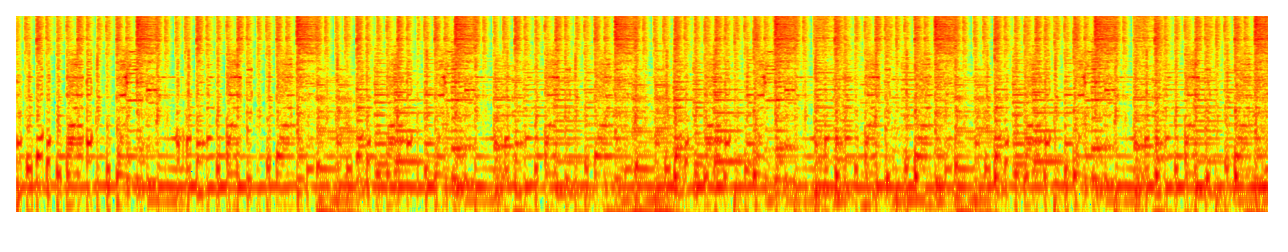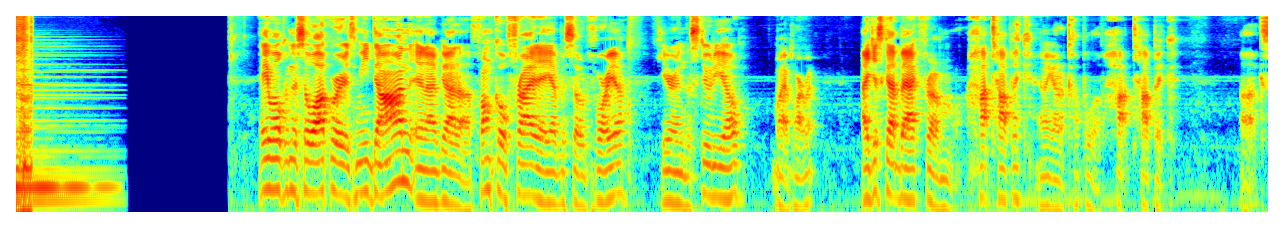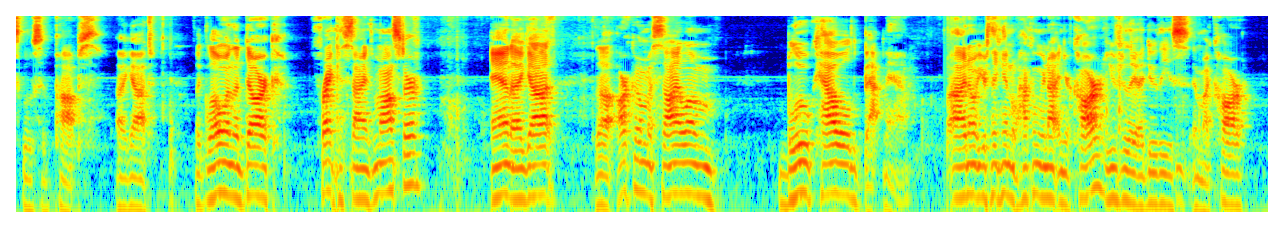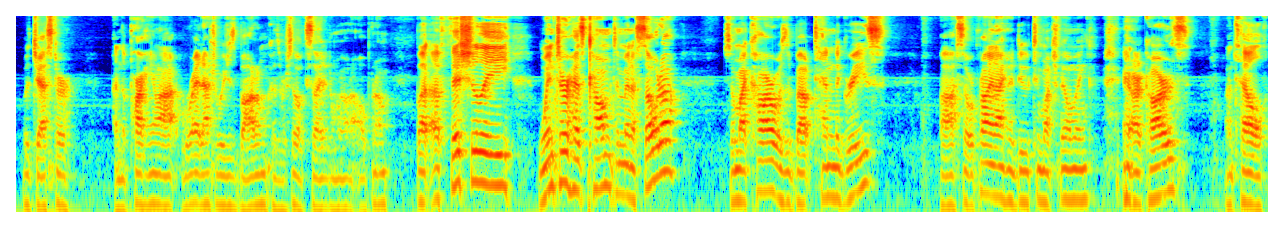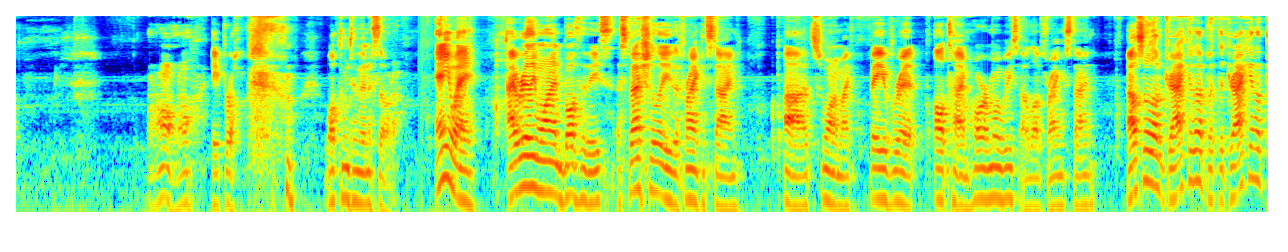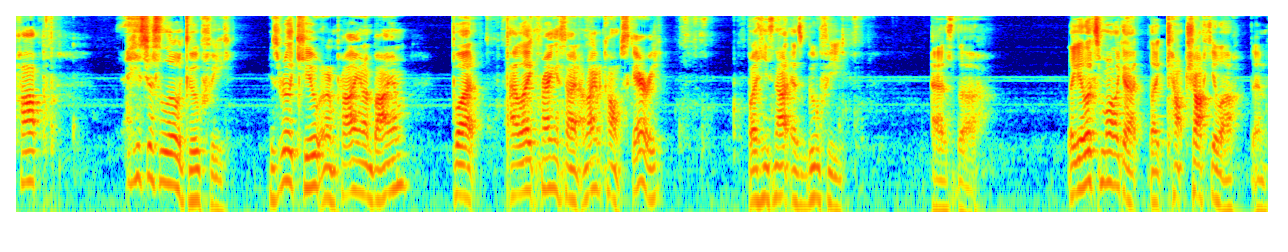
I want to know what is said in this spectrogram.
Hey, welcome to So Awkward. It's me, Don, and I've got a Funko Friday episode for you here in the studio, my apartment. I just got back from Hot Topic, and I got a couple of Hot Topic uh, exclusive pops. I got the glow in the dark Frankenstein's monster, and I got the Arkham Asylum blue cowled Batman. I know what you're thinking. How come you're not in your car? Usually, I do these in my car with Jester in the parking lot right after we just bought them because we're so excited and we want to open them. But officially, winter has come to Minnesota, so my car was about 10 degrees. Uh, so we're probably not going to do too much filming in our cars until I don't know April. Welcome to Minnesota. Anyway, I really wanted both of these, especially the Frankenstein. Uh, it's one of my favorite all-time horror movies. I love Frankenstein. I also love Dracula, but the Dracula pop, he's just a little goofy. He's really cute, and I'm probably gonna buy him. But I like Frankenstein. I'm not gonna call him scary, but he's not as goofy as the. Like it looks more like a like Count Chocula than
